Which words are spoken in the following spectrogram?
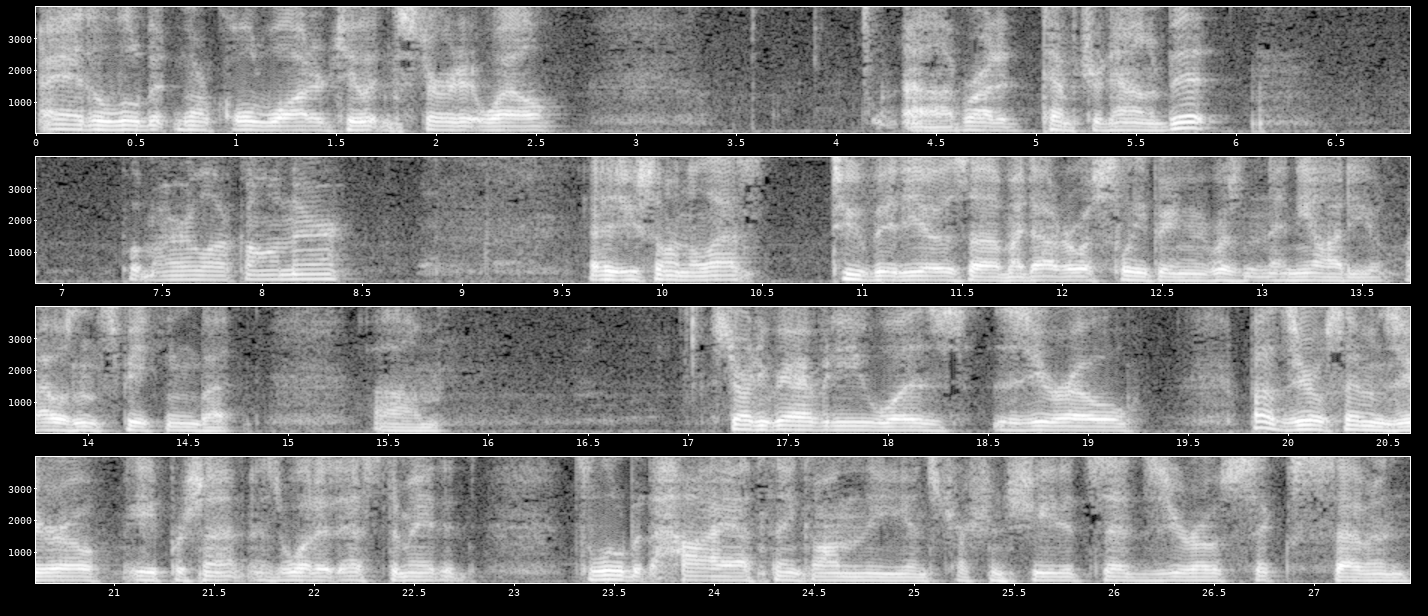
I added a little bit more cold water to it and stirred it well. Uh, brought the temperature down a bit. Put my airlock on there. As you saw in the last two videos, uh, my daughter was sleeping. There wasn't any audio. I wasn't speaking, but um, starting gravity was zero, about 0.708% is what it estimated. It's a little bit high, I think, on the instruction sheet. It said 0.67,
